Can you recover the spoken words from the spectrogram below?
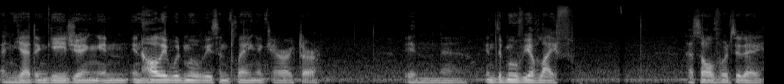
and yet engaging in, in Hollywood movies and playing a character in uh, in the movie of life. That's all for today.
